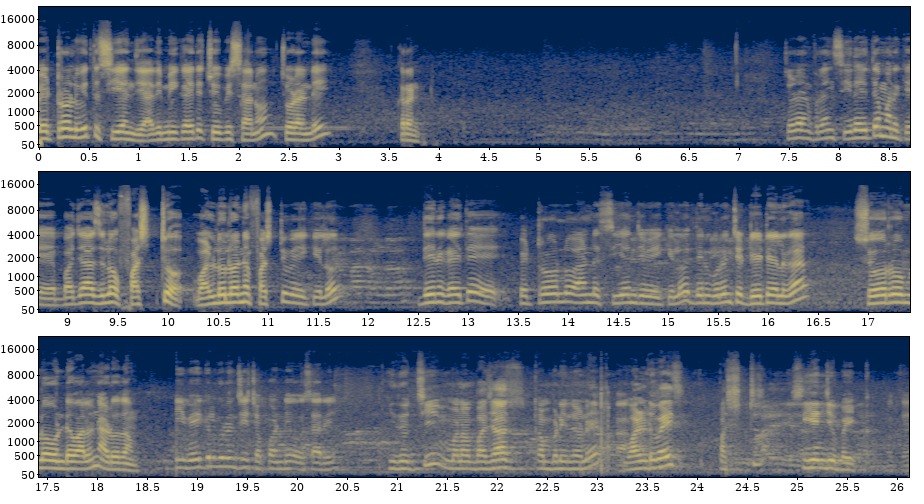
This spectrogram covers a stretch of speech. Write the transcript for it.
petrol with CNG అది మీకైతే చూపిస్తాను. చూడండి. కరెంట్ చూడండి ఫ్రెండ్స్ ఇదైతే మనకి బజాజ్లో ఫస్ట్ వరల్డ్లోనే ఫస్ట్ వెహికల్ దీనికైతే పెట్రోల్ అండ్ సిఎన్జీ వెహికల్ దీని గురించి డీటెయిల్గా షోరూంలో ఉండే వాళ్ళని అడుగుదాం. ఈ వెహికల్ గురించి చెప్పండి ఒకసారి. ఇది వచ్చి మన బజాజ్ కంపెనీలోనే world wise first CNG bike. Okay.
